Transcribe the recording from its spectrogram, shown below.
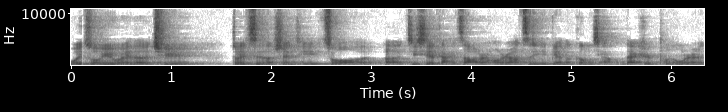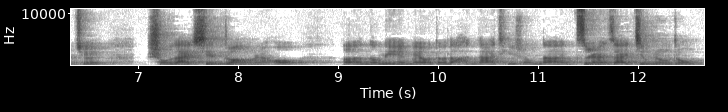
为所欲为的去？对自己的身体做呃机械改造，然后让自己变得更强，但是普通人却守在现状，然后呃能力也没有得到很大的提升，那自然在竞争中，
